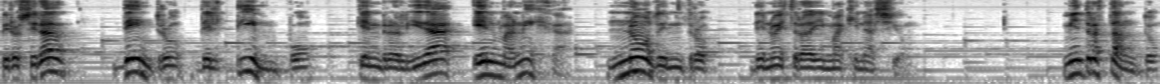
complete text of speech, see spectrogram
pero será dentro del tiempo que en realidad Él maneja, no dentro de nuestra imaginación. Mientras tanto,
